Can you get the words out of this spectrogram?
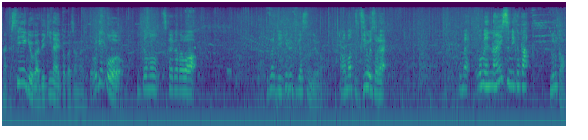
なんか制御ができないとかじゃなくて、俺結構、イカの使い方は、意外といける気がすんだよな。あ、待って、強い、それ。ごめん、ごめん、ナイス味方。乗るか？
